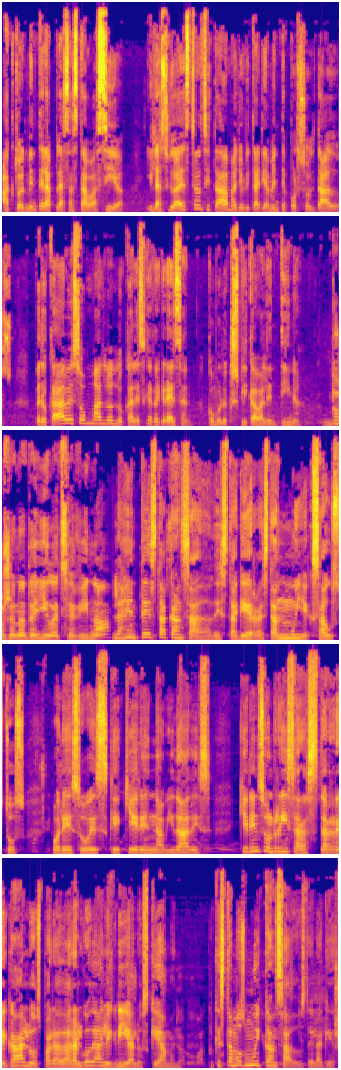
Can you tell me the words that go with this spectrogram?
Actualmente la plaza está vacía y la ciudad es transitada mayoritariamente por soldados, pero cada vez son más los locales que regresan, como lo explica Valentina. La gente está cansada de esta guerra, están muy exhaustos. Por eso es que quieren navidades, quieren sonrisas, dar regalos para dar algo de alegría a los que aman. Porque estamos muy cansados de la guerra.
